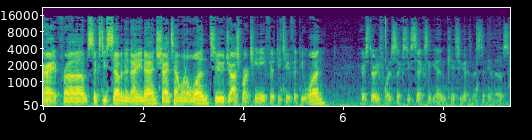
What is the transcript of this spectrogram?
All right, from 67 to 99, Chi Town 101 to Josh Martini 5251. Here's 34 to 66 again, in case you guys missed any of those.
